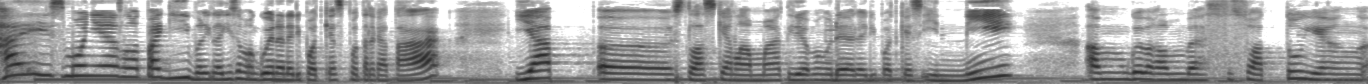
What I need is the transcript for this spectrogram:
Hai semuanya, selamat pagi. Balik lagi sama gue Nanda di podcast Putar Kata. Yap, uh, setelah sekian lama tidak mengudara di podcast ini, um, gue bakal membahas sesuatu yang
